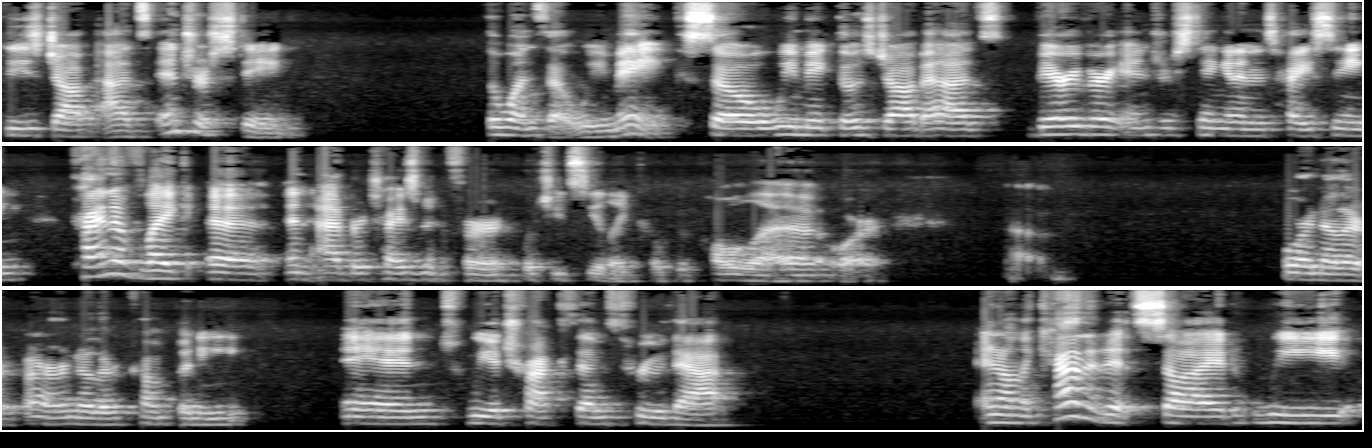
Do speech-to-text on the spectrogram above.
these job ads interesting the ones that we make. So we make those job ads very very interesting and enticing kind of like a, an advertisement for what you'd see like coca-cola or um, or another or another company and we attract them through that. And on the candidate side we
